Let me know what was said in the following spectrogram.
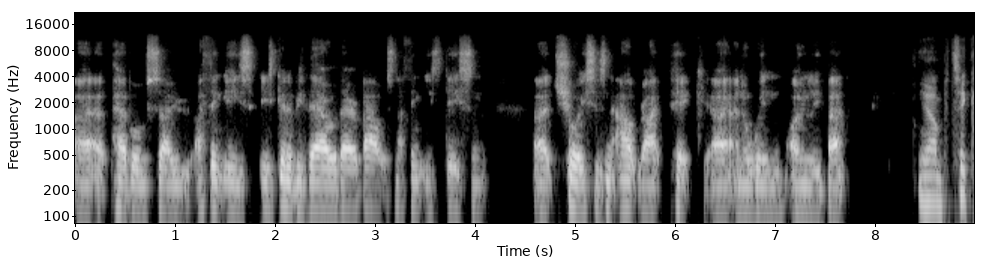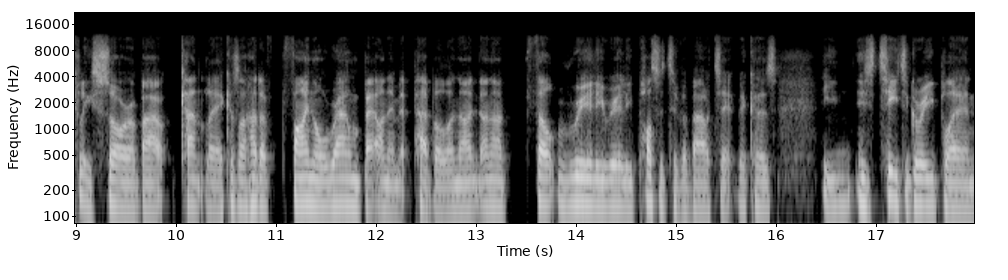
uh, at Pebbles. So I think he's he's going to be there or thereabouts. And I think he's a decent uh, choice as an outright pick uh, and a win only bet. Yeah, I'm particularly sore about Cantlay because I had a final round bet on him at Pebble, and I and I felt really really positive about it because he his tee to green playing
